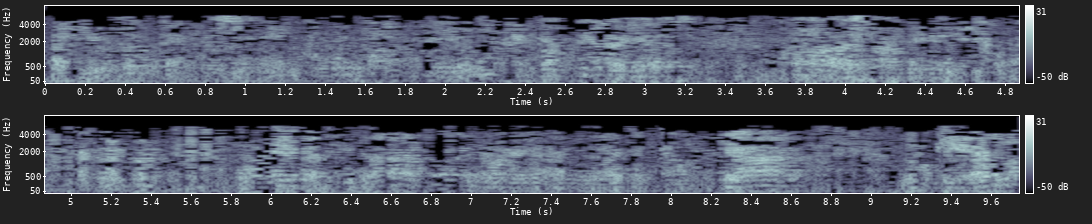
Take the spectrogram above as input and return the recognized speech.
Ayúdame, es mi culpa. Único que cambia es, ah, está bien, hijo. Voy a ayudarte, voy a ayudarte a cambiar. Lo que Él no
